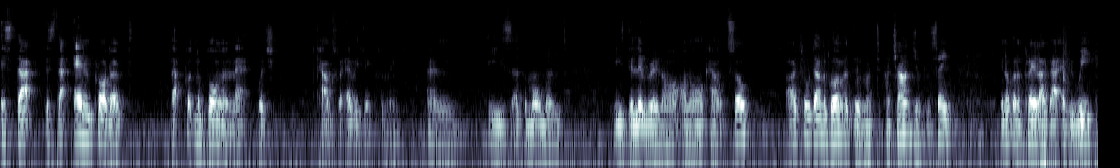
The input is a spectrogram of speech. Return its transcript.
It's that, it's that end product, that putting the ball in the net, which counts for everything for me. And he's at the moment, he's delivering all, on all counts. So I throw down the gauntlet to him. I, I challenge him and say, you're not going to play like that every week,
